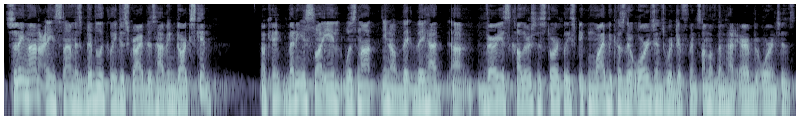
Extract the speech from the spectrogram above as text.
Sulaiman alayhi salam is biblically described as having dark skin. Okay, Bani Israel was not, you know, they, they had uh, various colors, historically speaking. Why? Because their origins were different. Some of them had Arab origins,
